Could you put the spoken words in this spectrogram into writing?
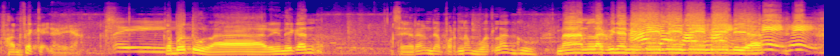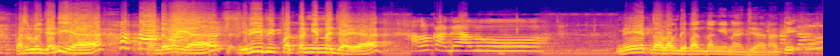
fun fact kayaknya ya. Eh, Kebetulan ini kan saya udah pernah buat lagu. Nah lagunya nih nih, hai. nih ya. Hey, hey. Pas belum jadi ya. Way ya. Jadi dipantengin aja ya. Halo Kak Galuh. Nih tolong dipantengin aja nanti. Lalu suruh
